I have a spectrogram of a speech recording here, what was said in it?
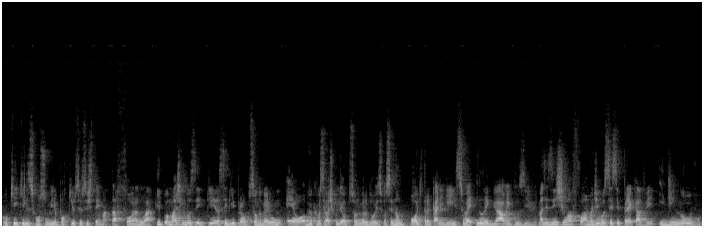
o que, que eles consumiram, porque o seu sistema está fora do ar. E por mais que você queira seguir para a opção número 1, um, é óbvio que você vai escolher a opção número 2. Você não pode trancar ninguém, isso é ilegal, inclusive. Mas existe uma forma de você se precaver e, de novo,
